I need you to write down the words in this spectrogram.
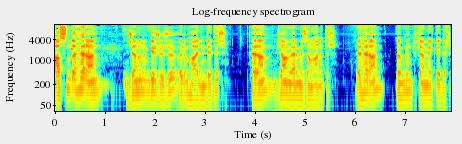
aslında her an canının bir cüzü ölüm halindedir. Her an can verme zamanıdır. Ve her an ömrün tükenmektedir.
